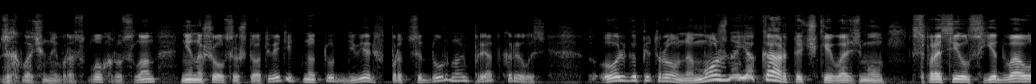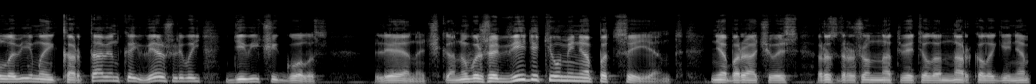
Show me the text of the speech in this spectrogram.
Захваченный врасплох, Руслан не нашелся, что ответить, но тут дверь в процедурную приоткрылась. — Ольга Петровна, можно я карточки возьму? — спросил с едва уловимой картавинкой вежливый девичий голос — «Леночка, ну вы же видите, у меня пациент!» Не оборачиваясь, раздраженно ответила наркологиня.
